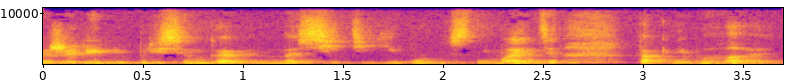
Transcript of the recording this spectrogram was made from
ожерелье Брисингамен, носите его, не снимайте. Так не бывает.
